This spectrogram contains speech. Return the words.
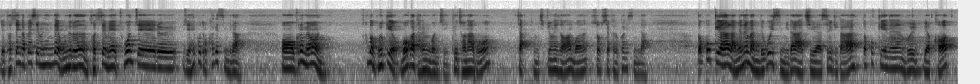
이제 덧셈과 뺄셈을 했는데 오늘은 덧셈의 두 번째를 이제 해보도록 하겠습니다. 어, 그러면 한번 볼게요. 뭐가 다른 건지 그 전하고 자, 그럼 집중해서 한번 수업 시작하도록 하겠습니다. 떡볶이와 라면을 만들고 있습니다. 지우야 슬기가 떡볶이에는 물 몇 컵?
